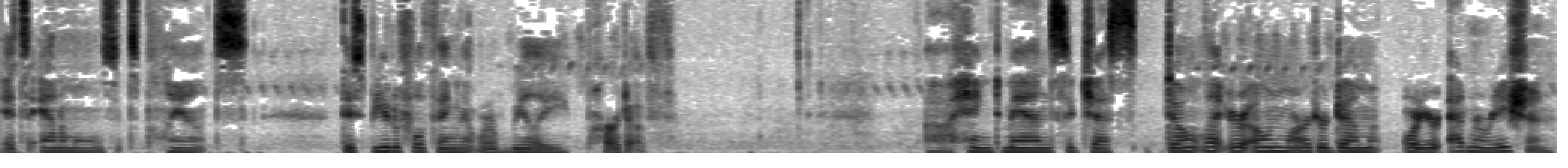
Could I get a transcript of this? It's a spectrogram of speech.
it's animals, it's plants, this beautiful thing that we're really part of. Uh, Hanged Man suggests don't let your own martyrdom or your admiration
